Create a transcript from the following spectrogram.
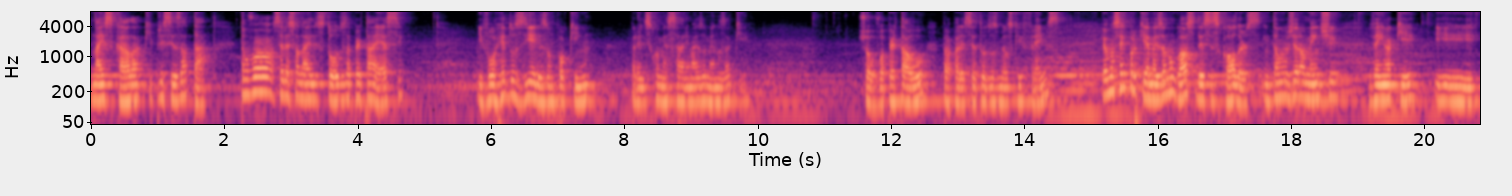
na escala que precisa estar. Tá. Então vou selecionar eles todos, apertar S e vou reduzir eles um pouquinho para eles começarem mais ou menos aqui. Show, vou apertar U para aparecer todos os meus keyframes. Eu não sei porquê, mas eu não gosto desses colors, então eu geralmente venho aqui e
